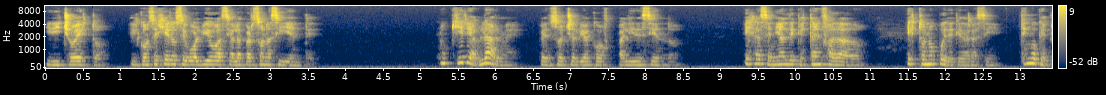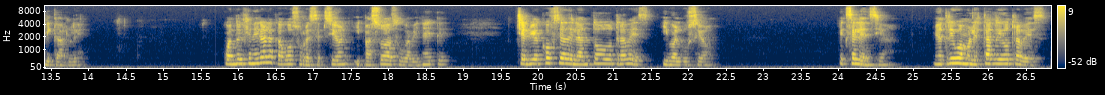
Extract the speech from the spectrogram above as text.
Y dicho esto, el consejero se volvió hacia la persona siguiente. No quiere hablarme, pensó Cherviakov palideciendo. Es la señal de que está enfadado. Esto no puede quedar así. Tengo que explicarle. Cuando el general acabó su recepción y pasó a su gabinete, Cherviakov se adelantó otra vez y balbuceó. Excelencia, me atrevo a molestarle otra vez.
